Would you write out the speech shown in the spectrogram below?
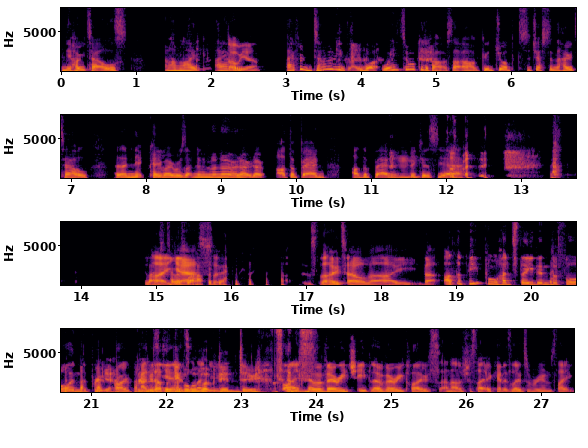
in your hotels," and I'm like, "I haven't, Oh yeah. I haven't done anything. Like, what what are you talking about?" It's like, "Oh, good job suggesting the hotel." And then Nick came over, and was like, "No, no, no, no, no, no, other Ben, other Ben," Mhm. because yeah. Like to Uh, yeah, what happened so-? It's the hotel that I that other people had stayed in before in the pre- Yeah. pri- previous and other years, people were booked into. Fine, they were very cheap. They were very close, and I was just like, okay, there's loads of rooms. Like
